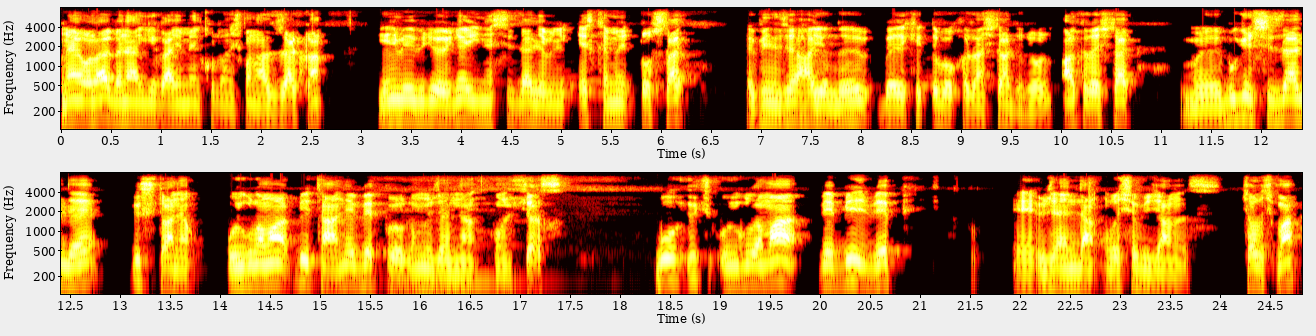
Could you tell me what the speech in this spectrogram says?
Merhabalar ben Ergi Gayrimenkul Danışman Aziz Erkan. Yeni bir video ile yine sizlerle birlikte kıymetli dostlar. Hepinize hayırlı, bereketli bol kazançlar diliyorum. Arkadaşlar e, bugün sizlerle 3 tane uygulama, bir tane web programı üzerinden konuşacağız. Bu 3 uygulama ve bir web e, üzerinden ulaşabileceğiniz çalışma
